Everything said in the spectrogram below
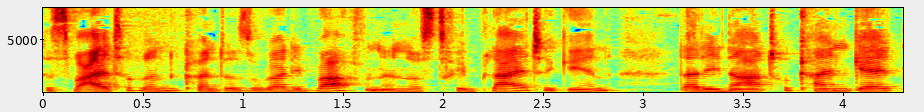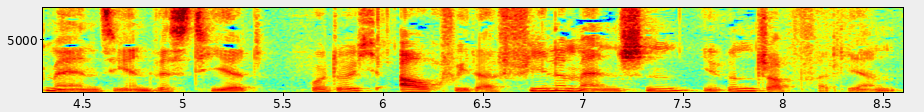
Des Weiteren könnte sogar die Waffenindustrie pleite gehen, da die NATO kein Geld mehr in sie investiert, wodurch auch wieder viele Menschen ihren Job verlieren.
